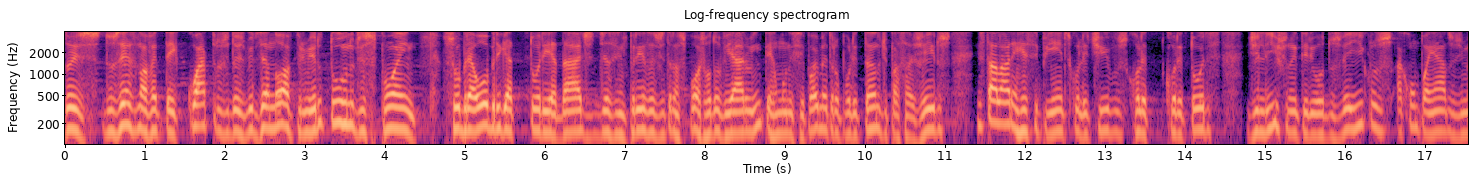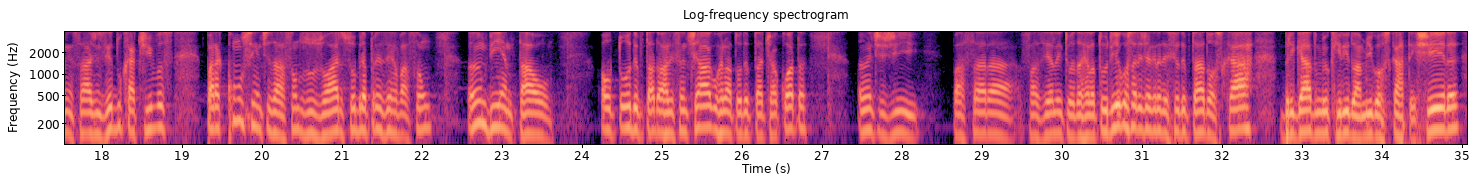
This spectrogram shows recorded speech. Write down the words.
294 de 2019, primeiro turno, dispõe sobre a obrigatoriedade das empresas de transporte rodoviário intermunicipal e metropolitano de passageiros instalarem recipientes coletivos, coletores de lixo no interior dos veículos, acompanhados de mensagens educativas para conscientização dos usuários sobre a preservação ambiental. Autor, deputado Arli Santiago, relator, deputado Tiago Cota. Antes de passar a fazer a leitura da relatoria. Gostaria de agradecer ao deputado Oscar. Obrigado, meu querido amigo Oscar Teixeira,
